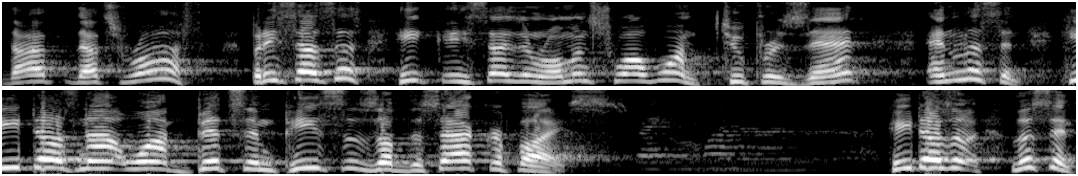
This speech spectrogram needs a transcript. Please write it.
That, that's rough. But he says this. He, he says in Romans 12 1 to present, and listen, he does not want bits and pieces of the sacrifice. He doesn't, listen,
